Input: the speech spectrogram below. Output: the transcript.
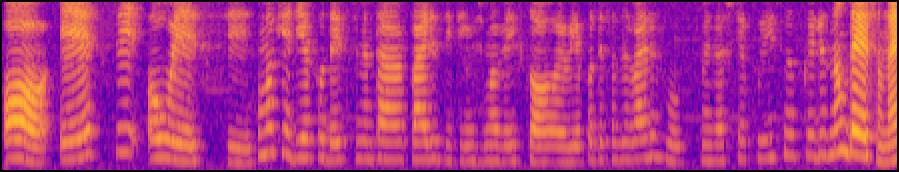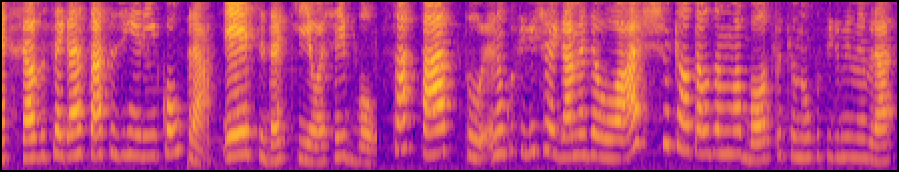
Ó, esse ou esse. Como eu queria poder experimentar vários itens de uma vez só, eu ia poder fazer vários looks, mas acho que é por isso mesmo que eles não deixam, né? Pra você gastar seu dinheirinho e comprar. Esse daqui eu achei bom. Sapato, eu não consigo enxergar, mas eu acho que ela tá usando uma bota que eu não consigo me lembrar.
